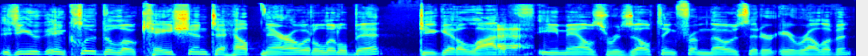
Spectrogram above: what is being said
Do you include the location to help narrow it a little bit? Do you get a lot of uh, emails resulting from those that are irrelevant?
